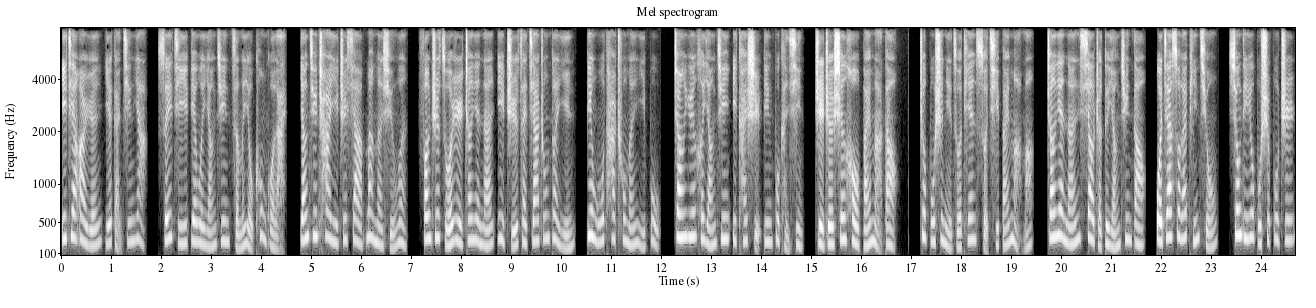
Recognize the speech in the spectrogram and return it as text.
一见二人也感惊讶，随即便问杨军怎么有空过来。杨军诧异之下，慢慢询问。方知昨日张燕南一直在家中断银，并无踏出门一步。张晕和杨军一开始并不肯信，指着身后白马道：“这不是你昨天所骑白马吗？”张燕南笑着对杨军道：“我家素来贫穷，兄弟又不是不知，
